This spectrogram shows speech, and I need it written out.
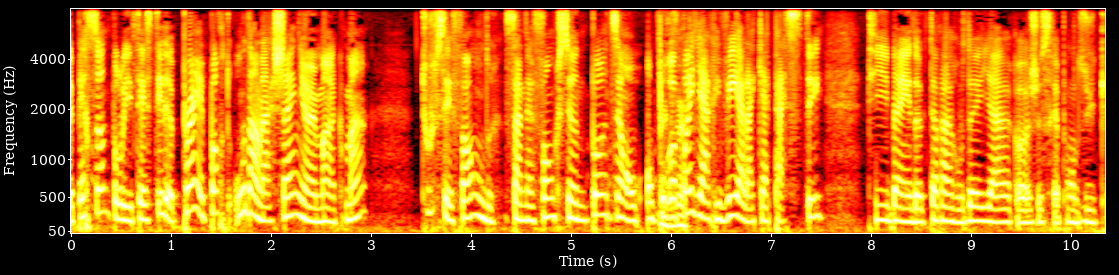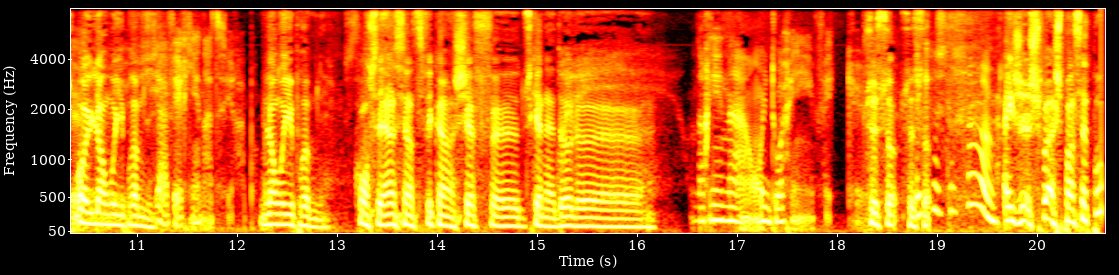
de personnes pour les tester, de peu importe où dans la chaîne il y a un manquement, tout s'effondre. Ça ne fonctionne pas. T'sais, on ne pourra pas y arriver à la capacité. Puis, ben, docteur Arruda, hier, a juste répondu que. Oh, il l'a envoyé promener. Il n'y avait rien à dire. Il l'a envoyé promener conseiller scientifique en chef euh, du Canada. Là, euh. On n'a rien à, on doit rien. C'est ça, c'est ça. je, je, pensais pas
